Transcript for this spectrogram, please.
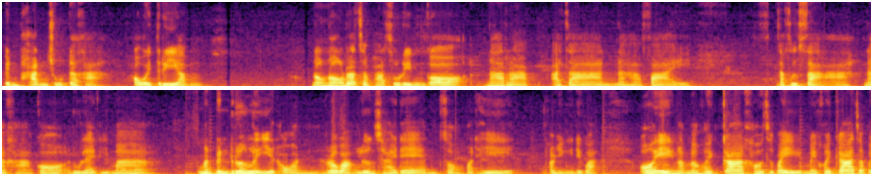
เป็นพันชุดอะค่ะ เอาไว้เตรียม น้องๆ ราชพัฒสุรินก็น่ารักอาจารย์นะคะ ฝ่ายนักศึกษานะคะ ก็ดูแลดีมาก มันเป็นเรื่องละเอียดอ่อนระหว่างเรื่องชายแดนสองประเทศ เอาอย่างนี้ดีกว่า อ้อเองนะไม่ค่อยกล้าเข้าจะไป ไม่ค่อยกล้าจะไป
